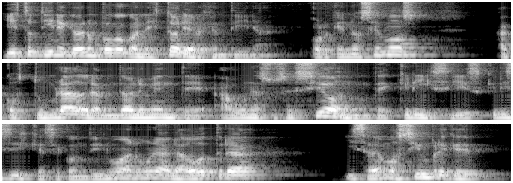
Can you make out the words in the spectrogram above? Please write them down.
Y esto tiene que ver un poco con la historia argentina, porque nos hemos acostumbrado lamentablemente a una sucesión de crisis, crisis que se continúan una a la otra y sabemos siempre que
